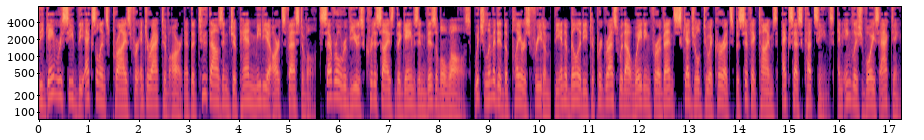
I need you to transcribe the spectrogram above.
The game received the Excellence Prize for Interactive Art at the 2000 Japan Media Arts Festival. Several reviews criticized the game's invisible walls, which limited the player's freedom, the inability to progress without waiting for events scheduled to occur at specific times, excess cutscenes, and English voice acting.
